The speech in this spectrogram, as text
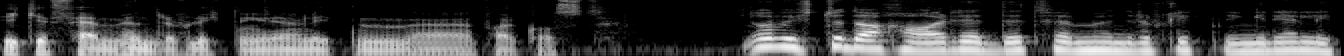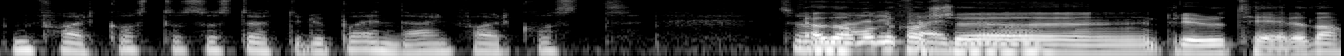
ikke 500 flyktninger i en liten eh, farkost. Og hvis du da har reddet 500 flyktninger i en liten farkost, og så støter du på enda en farkost som Ja, Da er må du kanskje å prioritere, da.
